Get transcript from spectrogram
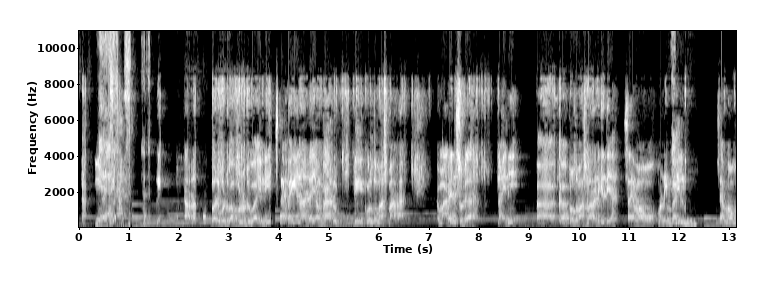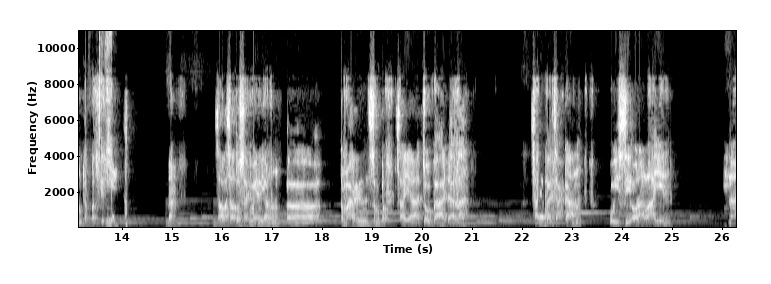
Nah, iya. Karena 2022 ini saya pengen ada yang baru di Kultum Asmara. Kemarin sudah nah ini uh, ke Kultum Asmara dikit ya. Saya mau menimba ilmu. Saya mau dapat gitu iya Nah, salah satu segmen yang uh, kemarin sempat saya coba adalah saya bacakan puisi orang lain. Nah,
